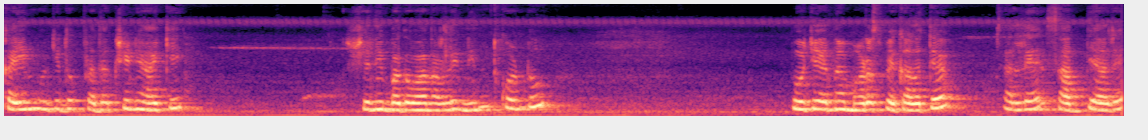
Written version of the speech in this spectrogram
ಕೈ ಮುಗಿದು ಪ್ರದಕ್ಷಿಣೆ ಹಾಕಿ ಶನಿ ಭಗವಾನರಲ್ಲಿ ನಿಂತ್ಕೊಂಡು ಪೂಜೆಯನ್ನು ಮಾಡಿಸ್ಬೇಕಾಗುತ್ತೆ. ಅಲ್ಲೇ ಸಾಧ್ಯ ಆದರೆ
